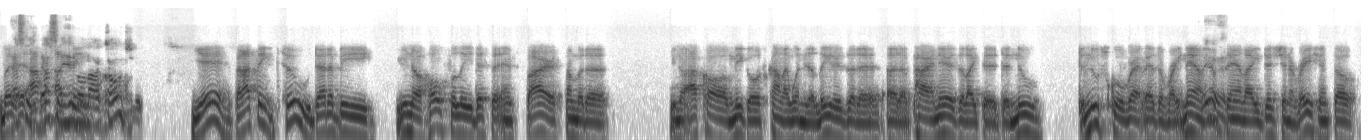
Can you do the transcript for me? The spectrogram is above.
but that's a, that's I, a hit think, on our culture. Yeah, but I think too that'll be you know hopefully this will inspire some of the you know I call Migos kind of like one of the leaders of the of the pioneers of like the the new the new school rap as of right now. Yeah. You know what I'm saying like this generation. So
